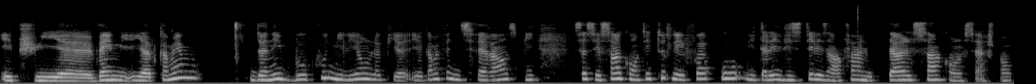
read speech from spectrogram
Et puis, 20 euh, il y a quand même donné beaucoup de millions, là, puis il a, quand même fait une différence. Puis ça, c'est sans compter toutes les fois où il est allé visiter les enfants à l'hôpital sans qu'on le sache. Donc,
